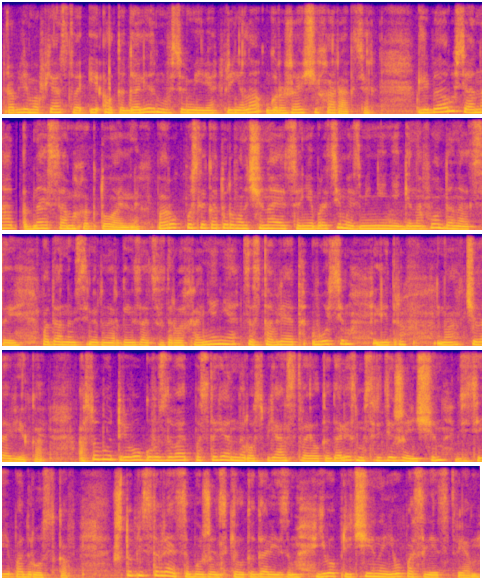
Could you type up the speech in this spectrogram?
проблема пьянства и алкоголизма во всем мире приняла угрожающий характер. Для Беларуси она одна из самых актуальных. Порог, после которого начинается необратимое изменение генофонда нации, по данным Всемирной организации здравоохранения, составляет 8 литров на человека. Особую тревогу тревогу вызывает постоянный рост пьянства и алкоголизма среди женщин, детей и подростков. Что представляет собой женский алкоголизм? Его причины, его последствия.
